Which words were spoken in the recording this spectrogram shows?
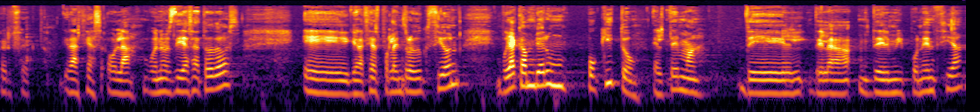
Perfecto. Gracias. Hola, buenos días a todos. Eh, gracias por la introducción. Voy a cambiar un poquito el tema de, mi ponencia.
